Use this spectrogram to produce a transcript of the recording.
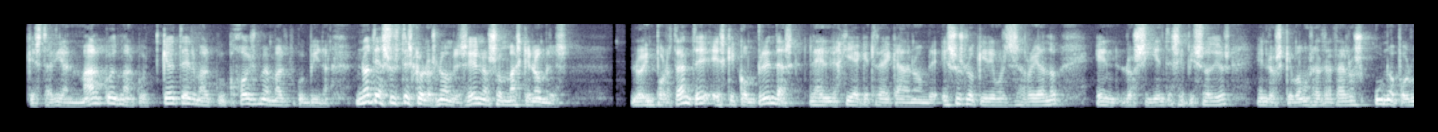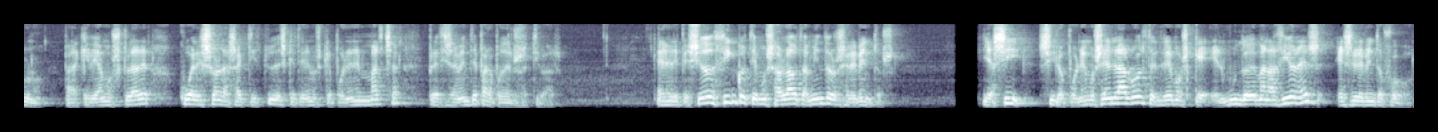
que estarían Malkut, Malkut Keter, Malkut Hoshma, Malkut Bina. No te asustes con los nombres, ¿eh? no son más que nombres. Lo importante es que comprendas la energía que trae cada nombre. Eso es lo que iremos desarrollando en los siguientes episodios en los que vamos a tratarlos uno por uno, para que veamos claro cuáles son las actitudes que tenemos que poner en marcha precisamente para poderlos activar. En el episodio 5 te hemos hablado también de los elementos. Y así, si lo ponemos en el árbol, tendremos que el mundo de emanaciones es el elemento fuego,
